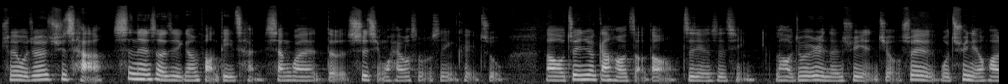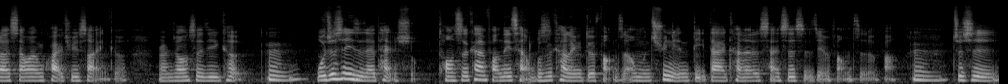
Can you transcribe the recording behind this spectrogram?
所以我就会去查室内设计跟房地产相关的事情，我还有什么事情可以做。然后我最近就刚好找到这件事情，然后我就会认真去研究。所以我去年花了三万块去上一个软装设计课。嗯，我就是一直在探索，同时看房地产，不是看了一堆房子。我们去年底大概看了三四十间房子了吧？嗯，就是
